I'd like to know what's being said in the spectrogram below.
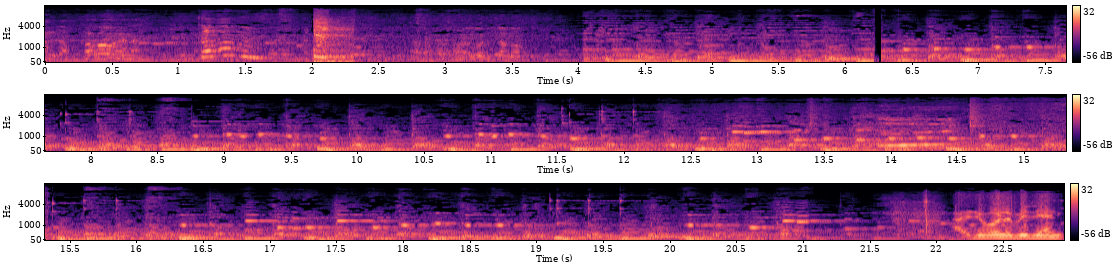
ഒരു ബിരിയാണി കുടിക്കേ അടിപൊളി ബിരിയാണി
